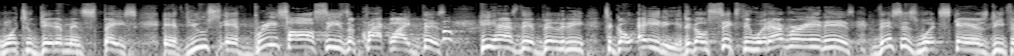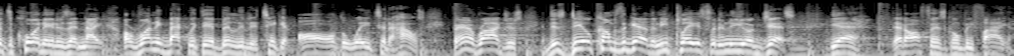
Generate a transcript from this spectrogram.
want to get him in space. If you if Breece Hall sees a crack like this, he has the ability to go 80, to go 60, whatever it is. This is what scares defensive coordinators at night. A running back with the ability to take it all the way to the house. If Aaron Rodgers, if this deal comes together and he plays for the New York Jets, yeah, that offense is gonna be fire.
